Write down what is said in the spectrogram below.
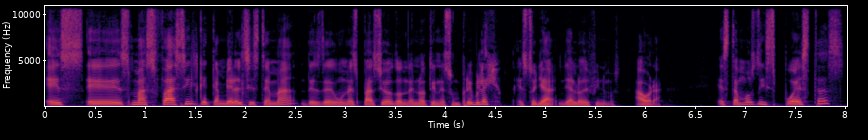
es, es, más fácil que cambiar el sistema desde un espacio donde no tienes un privilegio. Esto ya, ya lo definimos. Ahora, ¿estamos dispuestas,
